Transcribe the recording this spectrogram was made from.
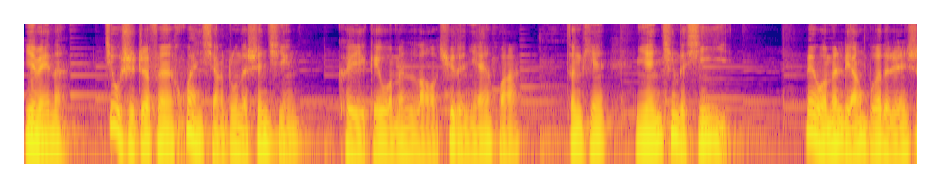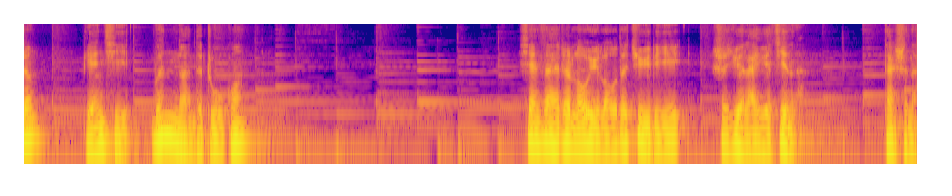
因为呢，就是这份幻想中的深情，可以给我们老去的年华增添年轻的心意，为我们凉薄的人生点起温暖的烛光。现在这楼与楼的距离是越来越近了，但是呢，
